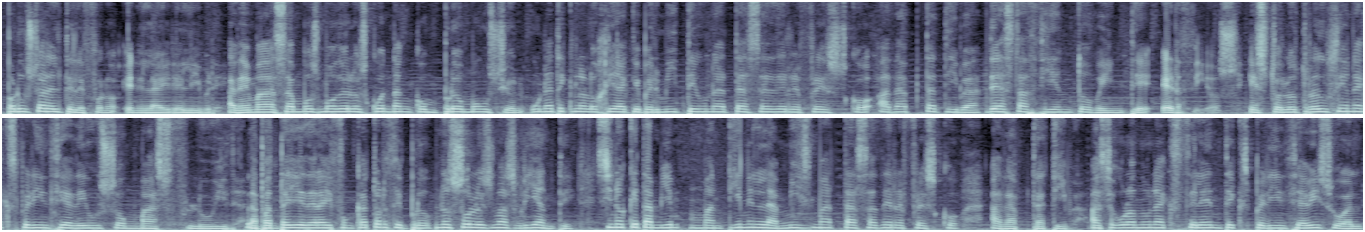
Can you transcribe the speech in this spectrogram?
para usar el teléfono en el aire libre. Además, ambos modelos cuentan con ProMotion, una tecnología que permite una tasa de refresco adaptativa de hasta 120 Hz. Esto lo traduce en una experiencia de uso más fluida. La pantalla del iPhone 14 Pro no solo es más brillante, sino que también mantiene la misma tasa de refresco adaptativa, asegurando una excelente experiencia visual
